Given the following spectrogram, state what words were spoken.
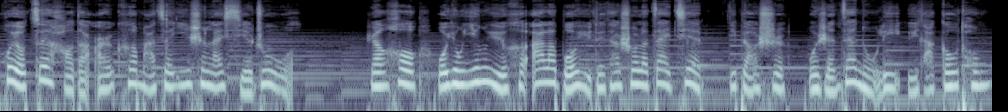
会有最好的儿科麻醉医生来协助我，然后我用英语和阿拉伯语对他说了再见，以表示我仍在努力与他沟通。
